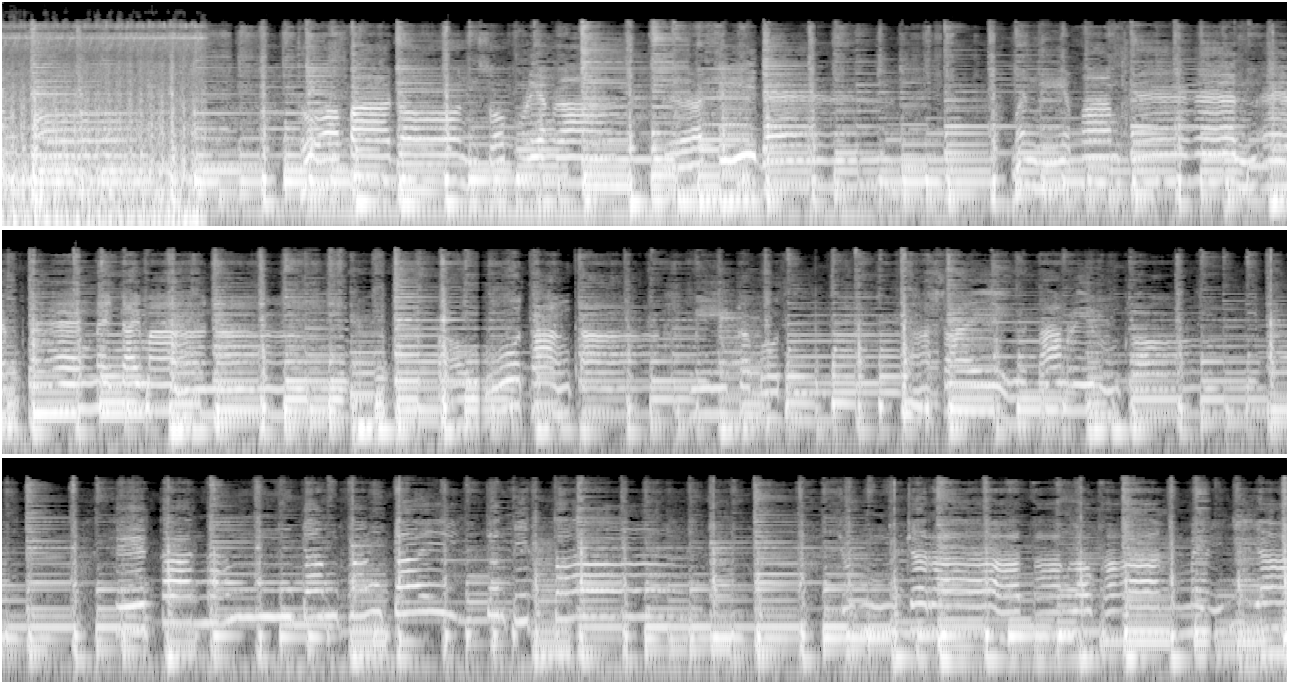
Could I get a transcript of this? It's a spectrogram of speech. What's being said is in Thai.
างทองทั่วป่าดอนศพเรียงรายเสือสีแดง มันมีความแค้นแอบแฝงในใจมานานเป่าหูทางตา มีกระบฏอาศัยอยู่ตามริม นชราทางเราคานไม่ยา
